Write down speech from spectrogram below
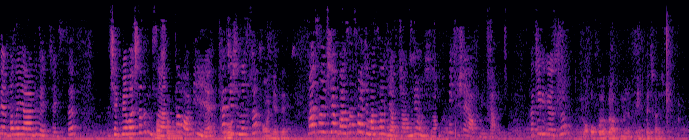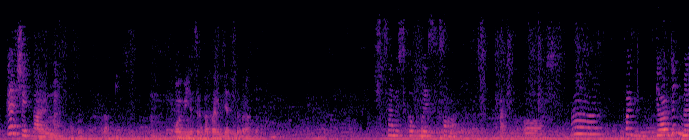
ve bana yardım edeceksin. Çekmeye başladın mı sen? Başladım. Tamam iyi. Kaç Bu- yaşındasın? 17. Ben sana bir şey yap, ben sana sadece masaj yapacağım biliyor musun? Hiçbir şey yapmayacağım. Kaça gidiyorsun? O- Okulu bıraktım hocam. Ekte çalışıyorum. Gerçekten mi? Okulu bıraktım. 11. sınıfa kadar geldim de bıraktım. Şu sen de skapulayı sıksana. Bak. Aa, bak gördün mü?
